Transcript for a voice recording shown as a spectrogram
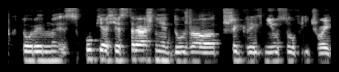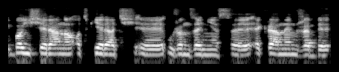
w którym skupia się strasznie dużo przykrych newsów i człowiek boi się rano otwierać e, urządzenie z ekranem, żeby e,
